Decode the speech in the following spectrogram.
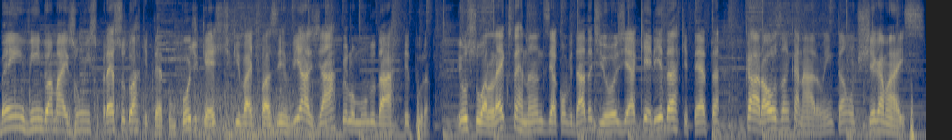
Bem-vindo a mais um Expresso do Arquiteto, um podcast que vai te fazer viajar pelo mundo da arquitetura. Eu sou Alex Fernandes e a convidada de hoje é a querida arquiteta Carol Zancanaro. Então, chega mais.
